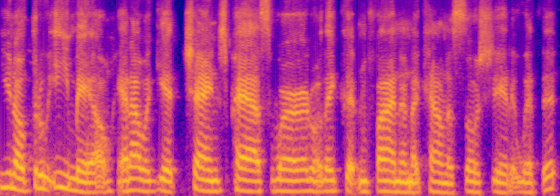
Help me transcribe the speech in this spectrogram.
you know, through email and I would get changed password or they couldn't find an account associated with it.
